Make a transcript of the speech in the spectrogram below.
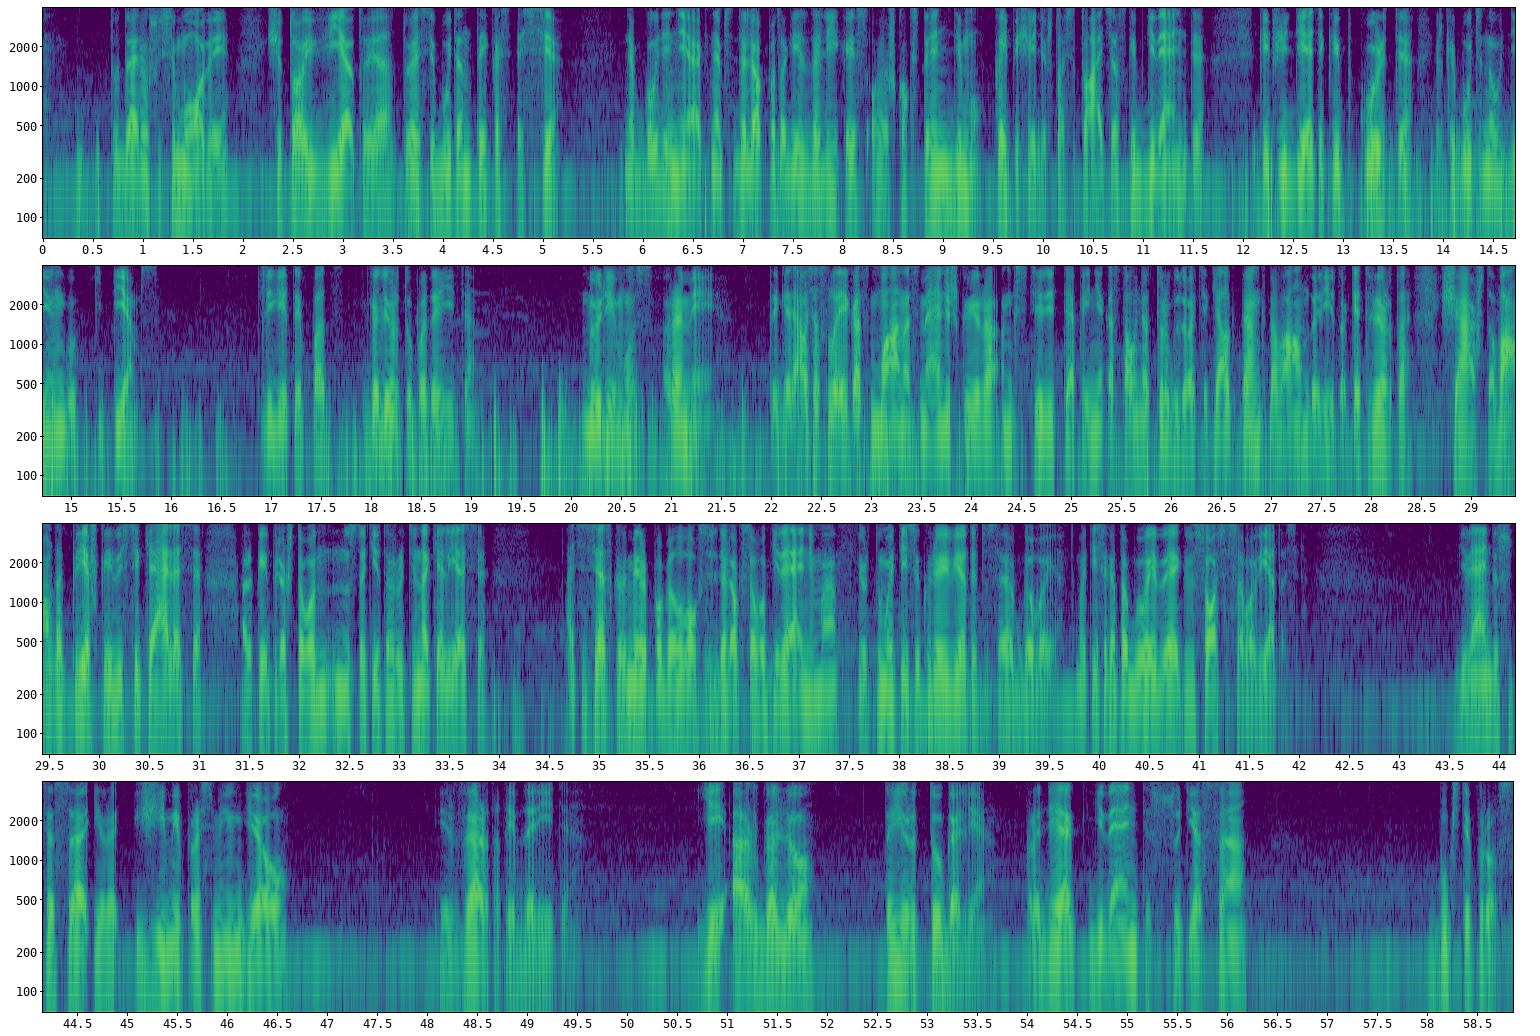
tu dar jau susimoviai, šitoj vietoje tu esi būtent tai, kas esi. Neapgaudinėk, neapsidėliok patogiais dalykais, o ieškok sprendimų, kaip išeiti iš tos situacijos, kaip gyventi, kaip judėti, kaip kurti ir kaip būti naudingu kitiems. Lygiai taip pat gali ir tu padaryti, nurimus ramiai. Tai geriausias laikas man asmeniškai yra anksti ryte, kai niekas tau netrukdo, atsikelk 5 val. ryto, 4, 6 val. prieš kai visi keliasi, ar kai prieš tavo nustatytą rutiną keliesi. Atsisėsk ramiai ir pagalvok, susidėliok savo gyvenimą ir tu matysi, kurioje vietoje tu save apgavai. Tu matysi, kad apgavai beveik visose savo vietose. Gyventi su tiesa yra žymiai prasmingiau ir verta taip daryti Jei aš galiu, tai ir tu gali. Pradėk gyventi su tiesa, būk stiprus.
